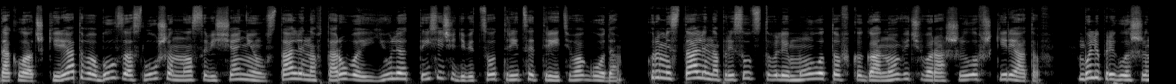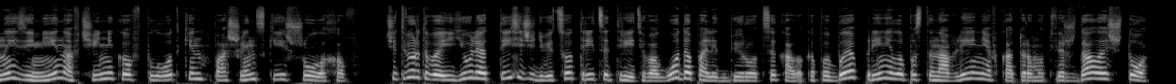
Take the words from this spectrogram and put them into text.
Доклад Шкирятова был заслушан на совещании у Сталина 2 июля 1933 года. Кроме Сталина присутствовали Молотов, Каганович, Ворошилов, Шкирятов. Были приглашены Зимин, Овчинников, Плоткин, Пашинский, Шолохов. 4 июля 1933 года Политбюро ЦК ВКПБ приняло постановление, в котором утверждалось, что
